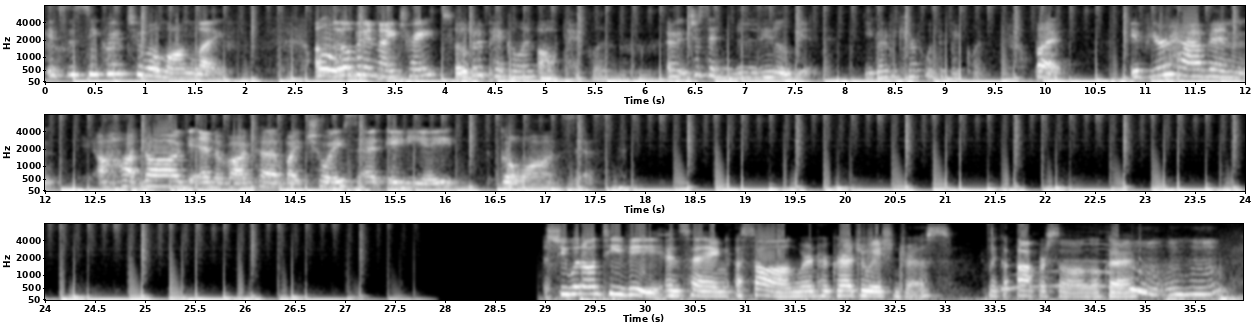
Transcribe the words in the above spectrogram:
It's the secret to a long life. A little bit of nitrate, a little bit of pickling, Oh, pickling. Uh, just a little bit. Careful with the pickling. But if you're having a hot dog and a vodka by choice at 88, go on, sis. She went on TV and sang a song wearing her graduation dress, like an opera song. Okay. Mm-hmm.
